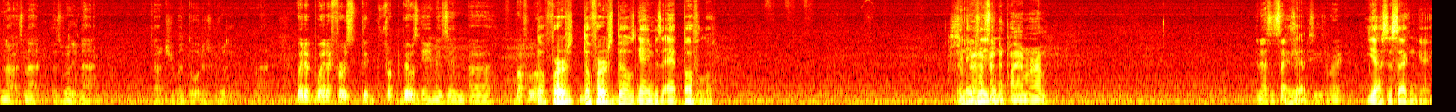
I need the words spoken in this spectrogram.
No, it's not. It's really not. No, you went through it. It's really not. Where the where the first the Bills game is in uh, Buffalo. The first the first Bills game is at Buffalo. So And they they played said them- they're playing Maryland. and that's the second Is game of the season, right? Yeah, it's the second game.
